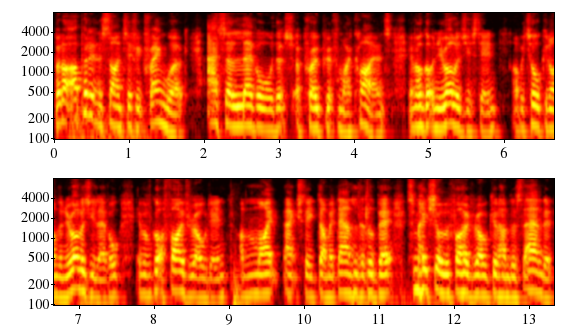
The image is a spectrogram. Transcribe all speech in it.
but I'll put it in a scientific framework at a level that's appropriate for my clients. If I've got a neurologist in, I'll be talking on the neurology level. If I've got a five year old in, I might actually dumb it down a little bit to make sure the five year old can understand it.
